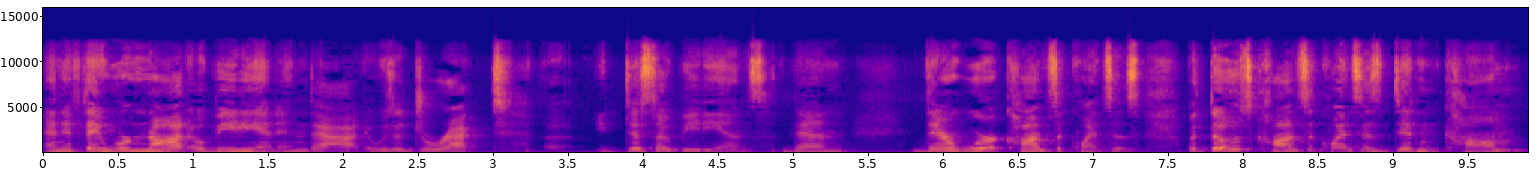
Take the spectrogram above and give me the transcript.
And if they were not obedient in that, it was a direct uh, disobedience, then there were consequences. But those consequences didn't come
